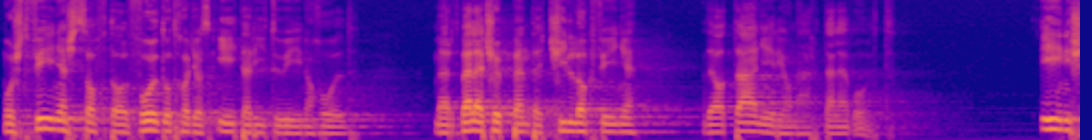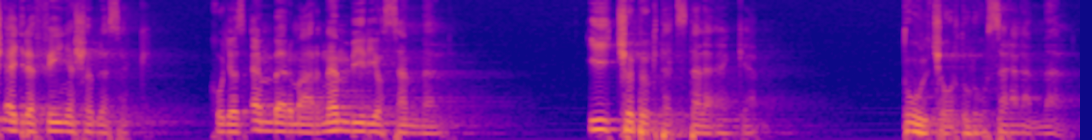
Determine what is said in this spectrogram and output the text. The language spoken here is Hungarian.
Most fényes szaftal foltot hagy az éterítőjén a hold, mert belecsöppent egy csillagfénye, de a tányérja már tele volt. Én is egyre fényesebb leszek, hogy az ember már nem bírja szemmel. Így csöpögtetsz tele engem, túlcsorduló szerelemmel.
